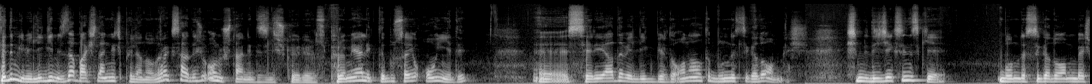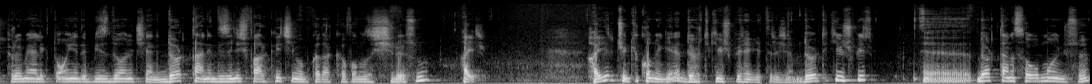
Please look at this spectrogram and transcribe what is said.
Dediğim gibi ligimizde başlangıç planı olarak sadece 13 tane diziliş görüyoruz. Premier Lig'de bu sayı 17. E, Serie A'da ve Lig 1'de 16, Bundesliga'da 15. Şimdi diyeceksiniz ki Bundesliga'da 15, Premier Lig'de 17, bizde 13 yani 4 tane diziliş farkı için mi bu kadar kafamızı şişiriyorsun? Hayır. Hayır çünkü konuyu gene 4-2-3-1'e getireceğim. 4-2-3-1 e, 4 tane savunma oyuncusu.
